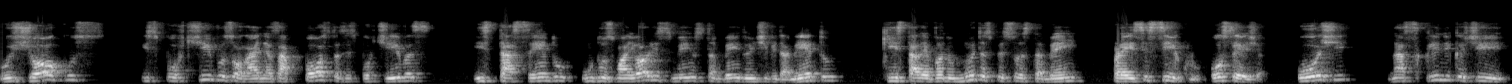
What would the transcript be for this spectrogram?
os jogos esportivos online, as apostas esportivas, está sendo um dos maiores meios também do endividamento que está levando muitas pessoas também para esse ciclo. Ou seja, hoje, nas clínicas de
